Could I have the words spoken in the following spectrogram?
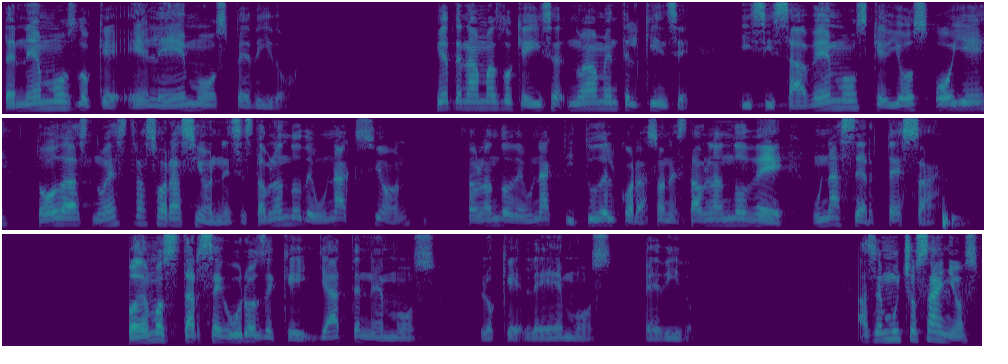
tenemos lo que le hemos pedido. Fíjate nada más lo que dice nuevamente el 15. Y si sabemos que Dios oye todas nuestras oraciones, está hablando de una acción, está hablando de una actitud del corazón, está hablando de una certeza. podemos estar seguros de que ya tenemos lo que le hemos pedido. Hace muchos años,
